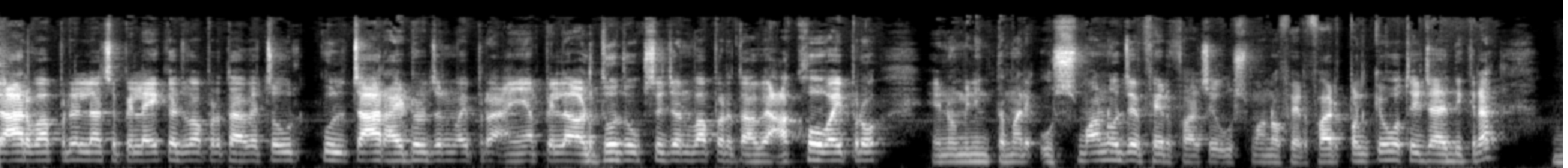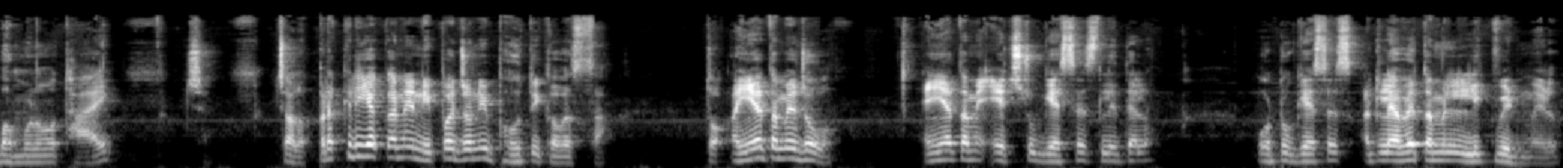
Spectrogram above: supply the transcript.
ચાર વાપરેલા છે પહેલાં એક જ વાપરતા, હવે ચૌદ, કુલ ચાર હાઇડ્રોજન વાપરા, અહીંયા પહેલા અડધો જ ઓક્સિજન વાપરતા, હવે આખો વાપરો. એનો મિનિંગ તમારે ઉષ્માનો જે ફેરફાર છે, ઉષ્માનો ફેરફાર પણ કેવો થઈ જાય દીકરા? બમણો થાય છે. ચલો, પ્રક્રિયક અને નિપજોની ભૌતિક અવસ્થા. તો અહીંયા તમે જુઓ, અહીંયા તમે એચ ટુ ગેસેસ લીધેલો ઓ ટુ ગેસેસ એટલે હવે તમે લિક્વિડ મેળવ્યું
